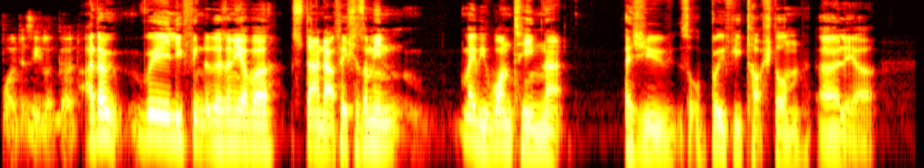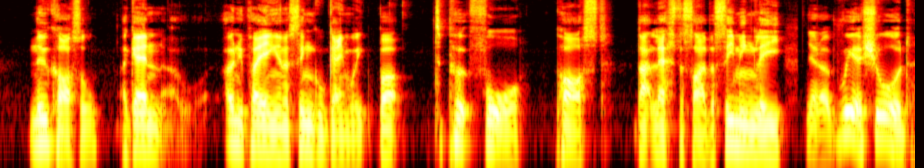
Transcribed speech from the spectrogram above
boy, does he look good. I don't really think that there's any other standout fixtures. I mean, maybe one team that, as you sort of briefly touched on earlier, Newcastle again, only playing in a single game week, but to put four past that Leicester side, the seemingly you know reassured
